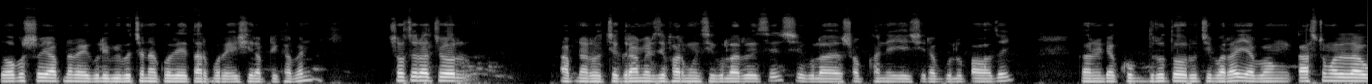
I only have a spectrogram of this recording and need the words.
তো অবশ্যই আপনারা এগুলি বিবেচনা করে তারপরে এই সিরাপটি খাবেন। সচরাচর আপনার হচ্ছে গ্রামের যে ফার্মেসিগুলো রয়েছে সেগুলা সবখানেই এই সিরাপগুলো পাওয়া যায়। কারণ এটা খুব দ্রুত রুচি বাড়ায় এবং কাস্টমাররাও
